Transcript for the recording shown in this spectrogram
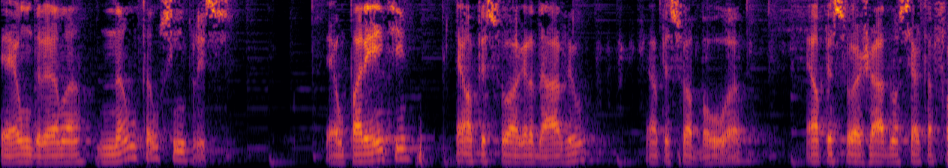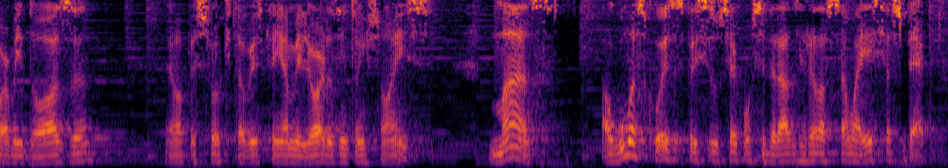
é um drama não tão simples. É um parente, é uma pessoa agradável, é uma pessoa boa, é uma pessoa já de uma certa forma idosa, é uma pessoa que talvez tenha a melhor das intenções, mas algumas coisas precisam ser consideradas em relação a esse aspecto.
